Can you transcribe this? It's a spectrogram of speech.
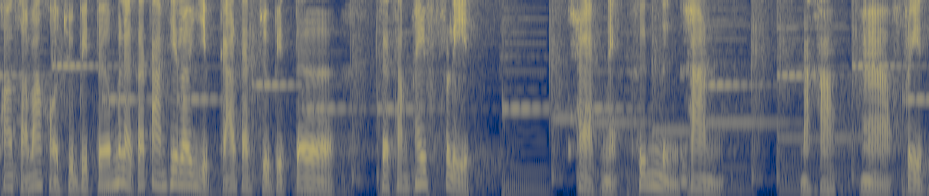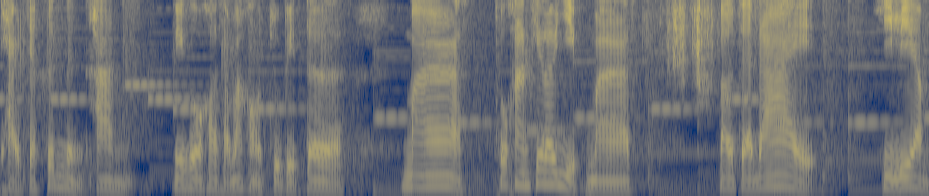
ความสามารถของจูปิเตอร์เมื่อไหร่ก็ตามที่เราหยิบการ์ดจากจูปิเตอร์จะทำให้ฟลีดแท็กเนี่ยขึ้น 1 ขั้นนะครับอ่าฟลีดแท็กจะขึ้น 1 ขั้น นี่คือความสามารถของจูปิเตอร์มาสทุกครั้งที่เราหยิบมาเราจะได้ฮีเลียม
